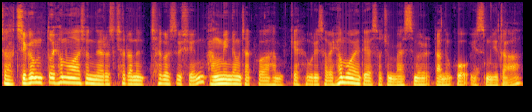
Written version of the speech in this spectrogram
자, 지금 또 혐오하셨네를 수채라는 책을 쓰신 박민영 작가와 함께 우리 사회 혐오에 대해서 좀 말씀을 나누고 있습니다.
